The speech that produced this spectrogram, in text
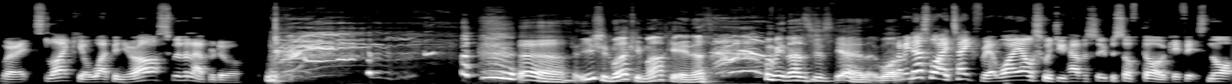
where it's like you're wiping your ass with a Labrador. Uh, you should work in marketing. I mean, that's just yeah. What? I mean, that's what I take for it. Why else would you have a super soft dog if it's not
